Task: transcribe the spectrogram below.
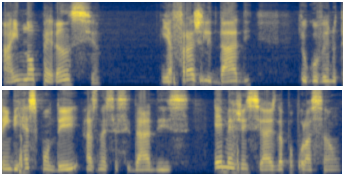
a inoperância e a fragilidade que o governo tem de responder às necessidades emergenciais da população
